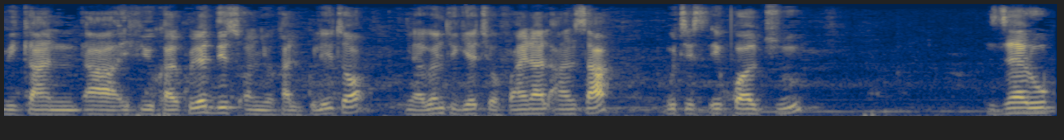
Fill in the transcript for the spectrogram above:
we can uh, if you calculate this on your calculator you are going to get your final answer which is equal to 0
